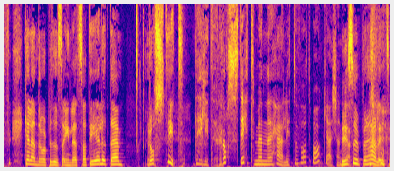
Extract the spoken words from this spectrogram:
kalenderår precis har inletts, så att det är lite rostigt. Det är lite rostigt, men härligt att vara tillbaka känner Det är jag. superhärligt.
